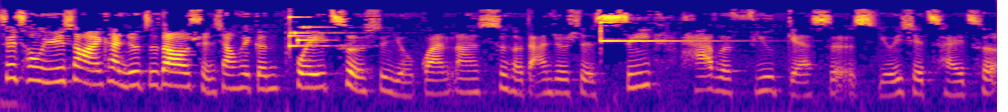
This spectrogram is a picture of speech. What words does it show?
所以从语义上来看，你就知道选项会跟推测是有关。那适合答案就是 C，have a few guesses，有一些猜测。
